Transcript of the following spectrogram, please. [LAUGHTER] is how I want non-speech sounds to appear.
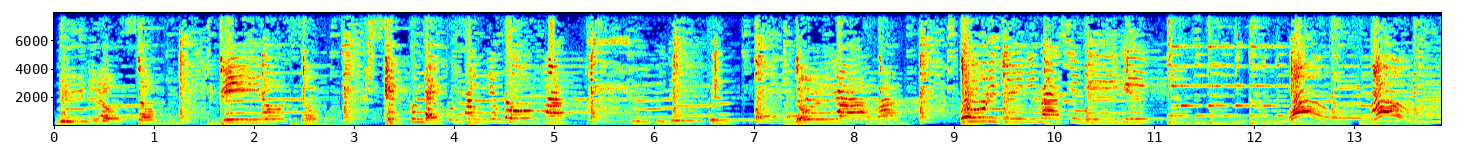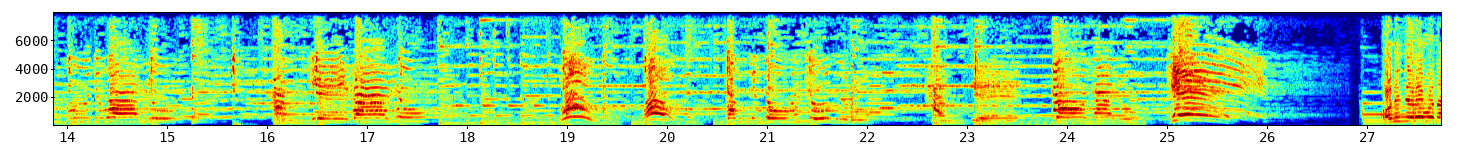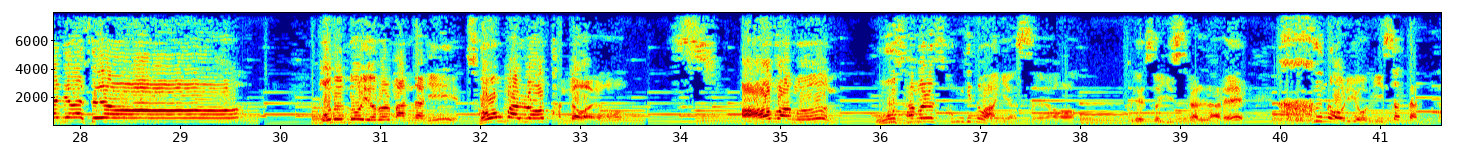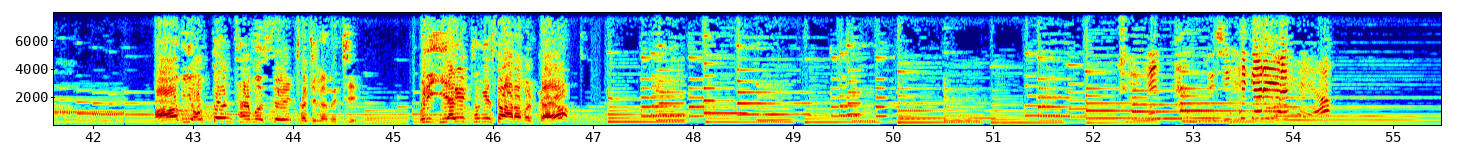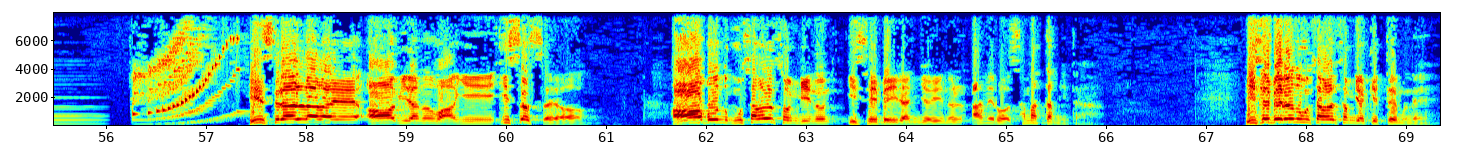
눈으로 쏙 귀로 쏙 새콤달콤 성경동화. 두구두구 놀러와. 우리 주님 하신 일을 wow wow 모두 와요. 함께 가요. wow wow 성경동화 속으로 함께 떠나요. 예! 어린 여러분 안녕하세요. 오늘도 여러분을 만나니 정말로 반가워요. 아왕은 우상을 섬기는 왕이었어요. 그래서 이스라엘 나라에 큰 어려움이 있었답니다. 아합이 어떤 잘못을 저질렀는지 우리 이야기를 통해서 알아볼까요? 이스라엘 나라에 아합이라는 왕이 있었어요. 아합은 우상을 섬기는 이세벨이란 여인을 아내로 삼았답니다. 이세벨은 우상을 섬겼기 때문에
